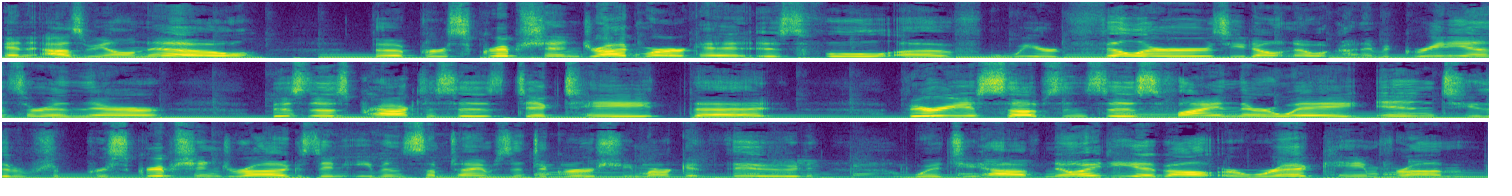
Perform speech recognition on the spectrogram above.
And as we all know, the prescription drug market is full of weird fillers. You don't know what kind of ingredients are in there. Business practices dictate that various substances find their way into the prescription drugs and even sometimes into grocery market food, which you have no idea about or where it came from.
